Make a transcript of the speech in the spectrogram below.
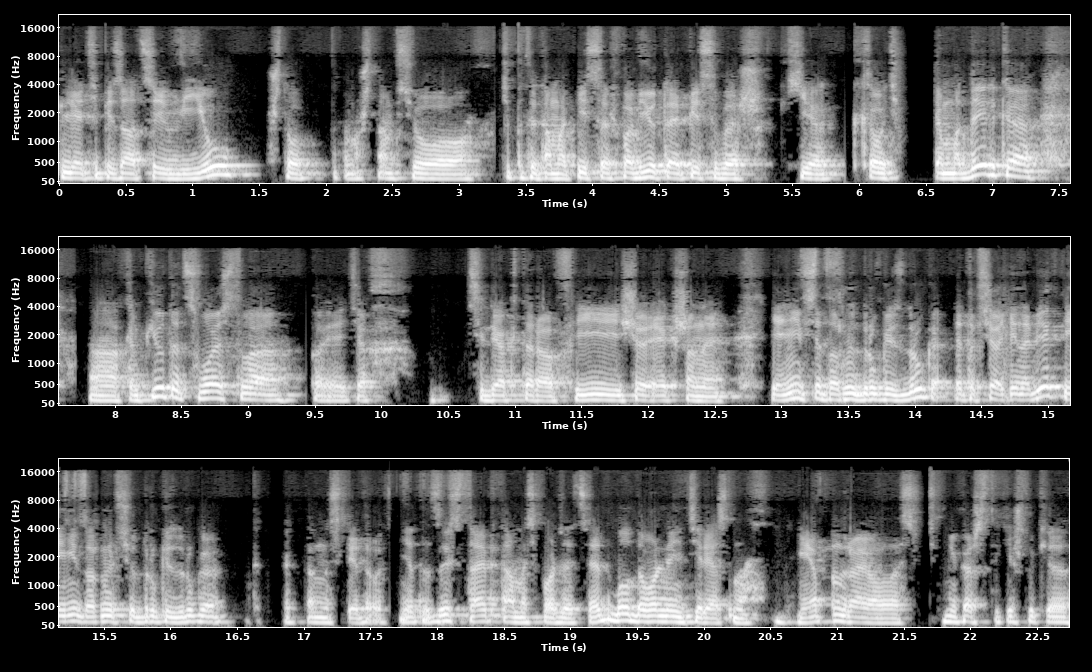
для типизации view, что, потому что там все, типа ты там описываешь, по view ты описываешь, какие, какая у тебя моделька, computed свойства по этих селекторов и еще экшены. И они все должны друг из друга, это все один объект, и они должны все друг из друга как-то наследовать. Где-то this type там используется. Это было довольно интересно. Мне понравилось. Мне кажется, такие штуки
